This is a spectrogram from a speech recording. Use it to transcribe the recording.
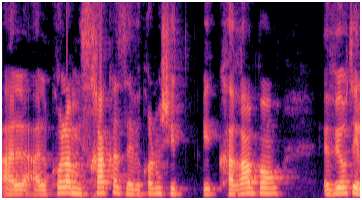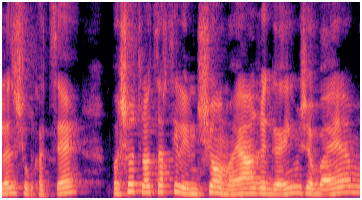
על, על כל המשחק הזה וכל מה שקרה בו הביא אותי לאיזשהו קצה, פשוט לא הצלחתי לנשום, היה רגעים שבהם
